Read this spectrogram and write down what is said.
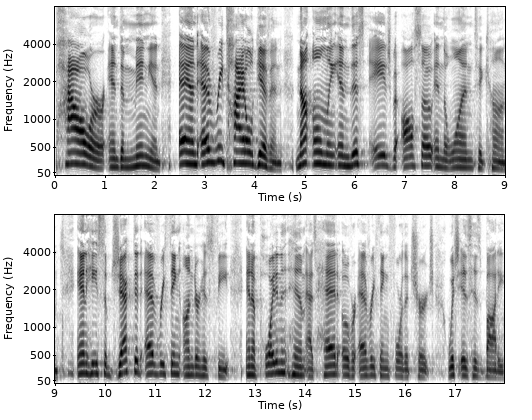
power and dominion, and every title given, not only in this age, but also in the one to come. And he subjected everything under his feet and appointed him as head over everything for the church, which is his body,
